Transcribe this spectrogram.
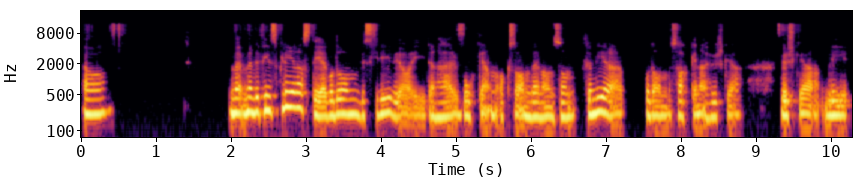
Ja. Men, men, det finns flera steg och de beskriver jag i den här boken också, om det är någon som funderar på de sakerna. Hur ska jag, hur ska jag bli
